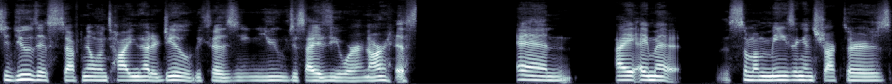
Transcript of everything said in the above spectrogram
to do this stuff no one taught you how to do because you decided you were an artist. And I, I met some amazing instructors,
